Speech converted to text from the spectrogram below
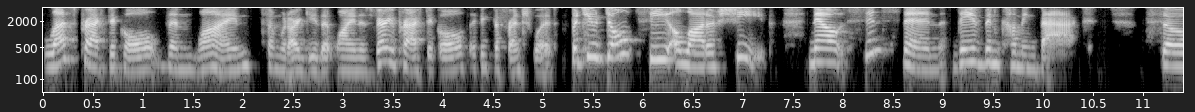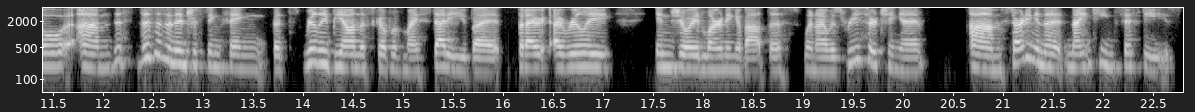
less practical than wine. Some would argue that wine is very practical. I think the French would. But you don't see a lot of sheep. Now, since then, they've been coming back. So um, this this is an interesting thing that's really beyond the scope of my study, but but I, I really enjoyed learning about this when I was researching it. Um, starting in the 1950s,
